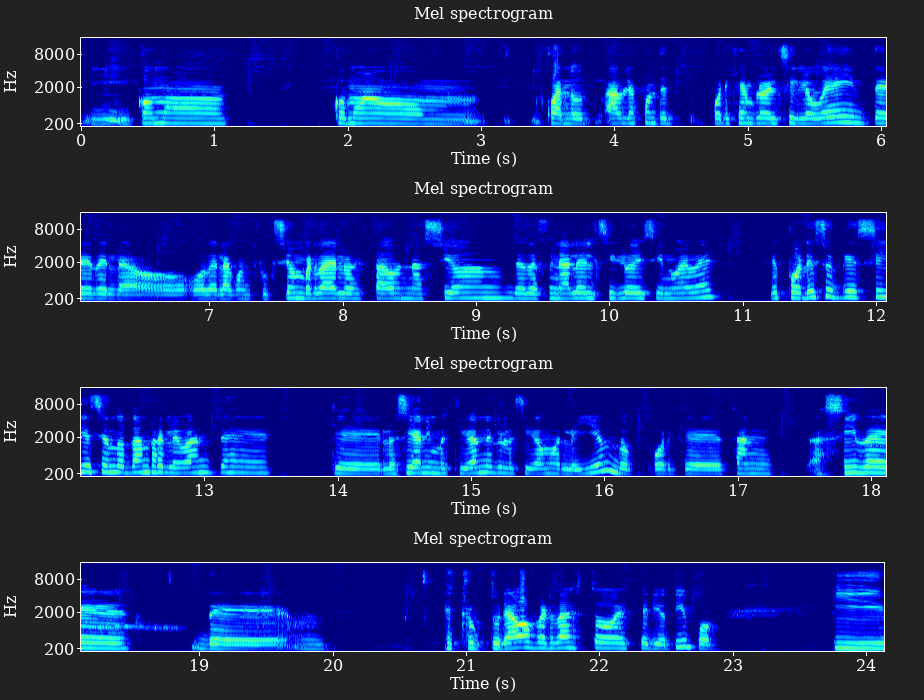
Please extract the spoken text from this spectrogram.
y, y cómo como mm, cuando hablas, por ejemplo, del siglo XX de la, o de la construcción ¿verdad? de los estados-nación desde finales del siglo XIX, es por eso que sigue siendo tan relevante que lo sigan investigando y que lo sigamos leyendo, porque están así de, de mm, estructurados ¿verdad? estos estereotipos. Y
